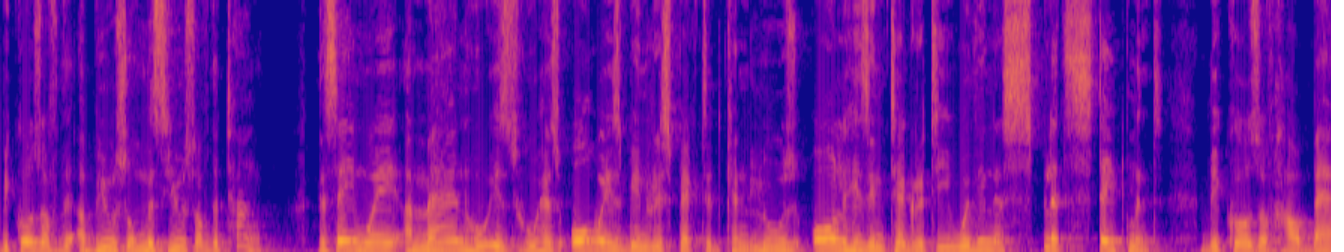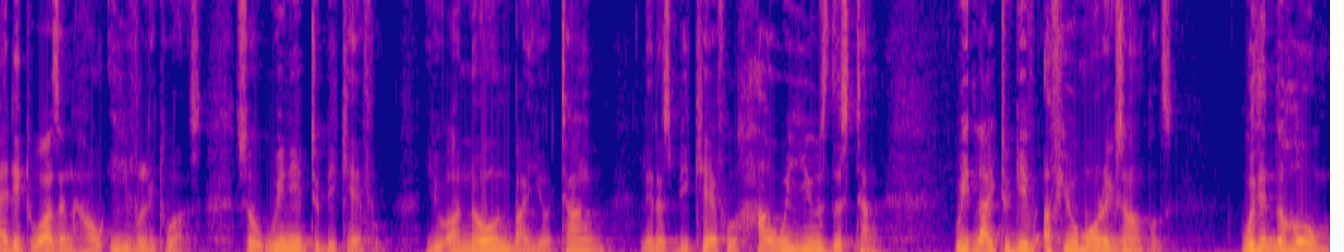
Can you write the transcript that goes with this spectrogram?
because of the abuse or misuse of the tongue. The same way a man who, is, who has always been respected can lose all his integrity within a split statement because of how bad it was and how evil it was. So we need to be careful. You are known by your tongue. Let us be careful how we use this tongue. We'd like to give a few more examples. Within the home,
